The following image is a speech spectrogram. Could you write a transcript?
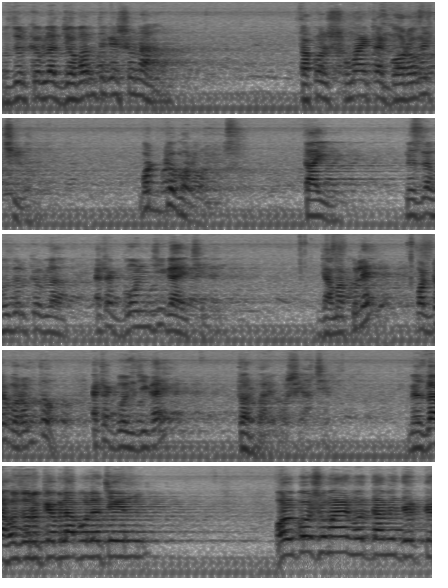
হুজুর কেবলার জবান থেকে শোনা, তখন সময়টা গরমের ছিল, বড্ড গরম। তাই মেজলা হুজুর কেবলা একটা গঞ্জি গায়ে ছিলেন জামা খুলে বড্ড গরম তো, একটা গঞ্জি গায়ে দরবারে বসে আছেন মেজলা হুজুর কেবলা বলেছেন, অল্প সময়ের মধ্যে আমি দেখতে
